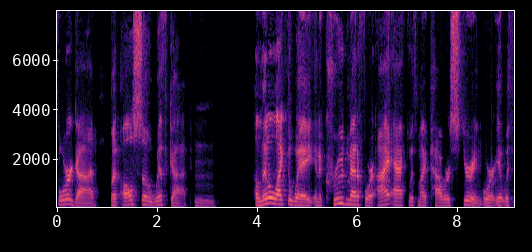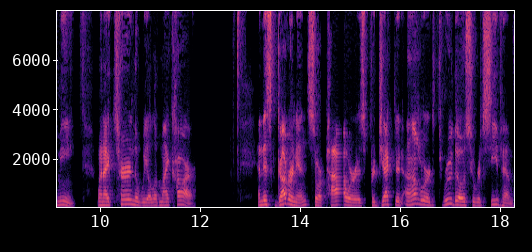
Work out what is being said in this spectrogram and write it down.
for God, but also with God. Hmm. A little like the way, in a crude metaphor, I act with my power steering, or it with me, when I turn the wheel of my car. And this governance or power is projected onward through those who receive him.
